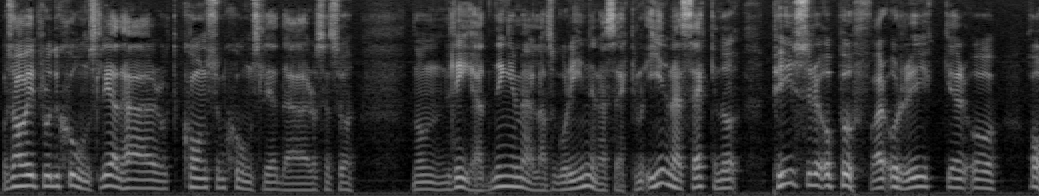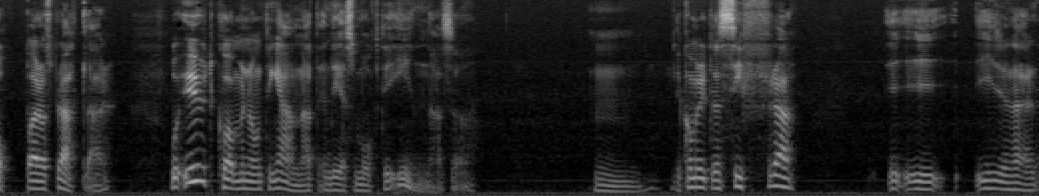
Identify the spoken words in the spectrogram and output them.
Och så har vi produktionsled här och konsumtionsled där och sen så någon ledning emellan som går in i den här säcken. Och i den här säcken då pyser det och puffar och ryker och hoppar och sprattlar. Och ut kommer någonting annat än det som åkte in alltså. Mm. Det kommer ut en siffra i, i, i den här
